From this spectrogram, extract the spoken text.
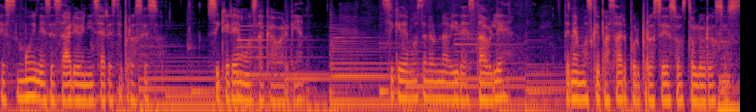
es muy necesario iniciar este proceso si queremos acabar bien. Si queremos tener una vida estable, tenemos que pasar por procesos dolorosos.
